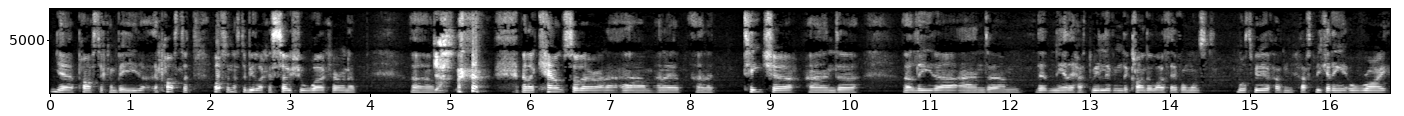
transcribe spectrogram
yeah, pastor can be a pastor often has to be like a social worker and a um, yeah. and a counselor and a, um, and a and a teacher and a, a leader and um, they, you know, they have to be living the kind of life everyone wants wants to be have, have to be getting it all right.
